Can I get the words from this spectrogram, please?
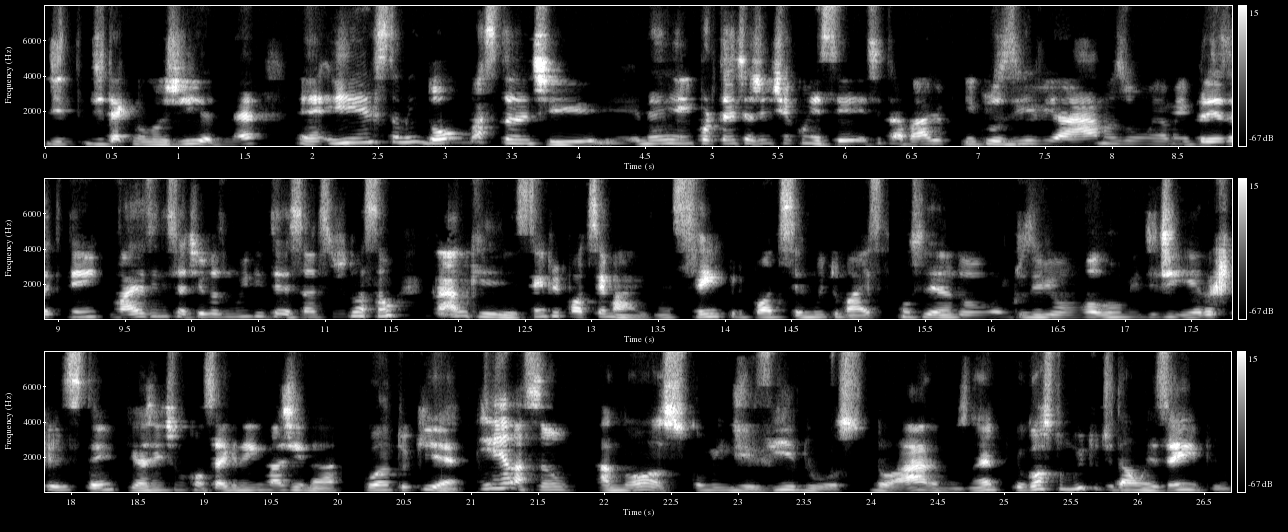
de, de tecnologia, né? É, e eles também doam bastante. E, né, é importante a gente reconhecer esse trabalho. Inclusive, a Amazon é uma empresa que tem várias iniciativas muito interessantes de doação. Claro que sempre pode ser mais, né? sempre pode ser muito mais, considerando inclusive o volume de dinheiro que eles têm, que a gente não consegue nem imaginar quanto que é. Em relação a nós, como indivíduos, doarmos, né? Eu gosto muito de dar um exemplo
